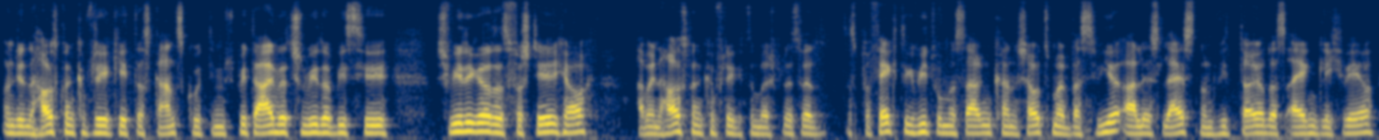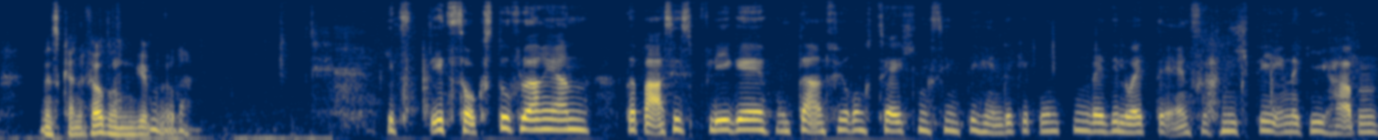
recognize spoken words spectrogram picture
Und in der Hauskrankenpflege geht das ganz gut. Im Spital wird es schon wieder ein bisschen schwieriger, das verstehe ich auch. Aber in Hauskrankenpflege zum Beispiel, das wäre das perfekte Gebiet, wo man sagen kann, schaut mal, was wir alles leisten und wie teuer das eigentlich wäre, wenn es keine Förderung geben würde. Jetzt, jetzt sagst du, Florian, der Basispflege unter Anführungszeichen sind die Hände gebunden, weil die Leute einfach nicht die Energie haben,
